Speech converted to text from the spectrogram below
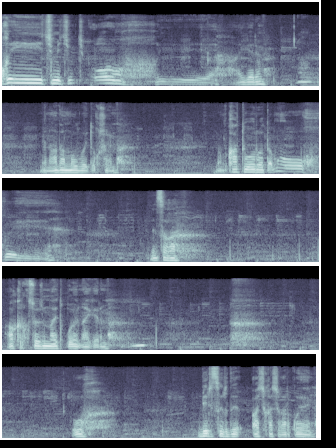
ох ичим ох айгерим мен адам болбойт окшойм мен катуу ооруп атам. Ох мен сага акыркы сөзүмдү айтып коеюн айгерим ух бир сырды ачыкка чыгарып коеюн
